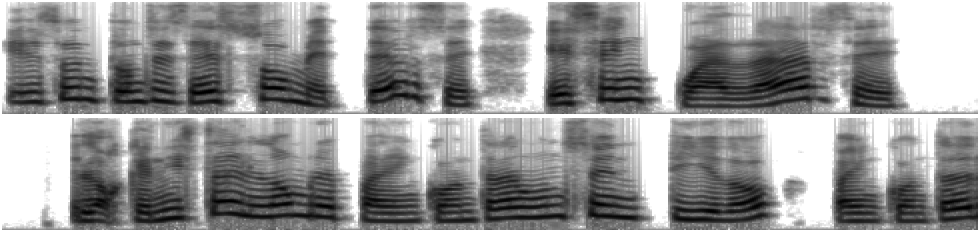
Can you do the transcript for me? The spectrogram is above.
eso entonces es someterse, es encuadrarse. Lo que necesita el hombre para encontrar un sentido para encontrar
